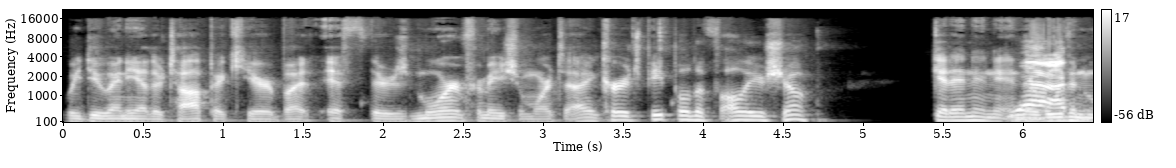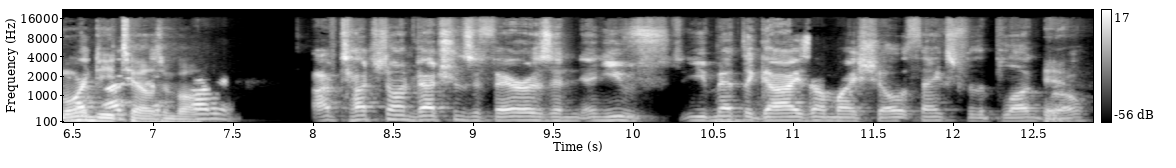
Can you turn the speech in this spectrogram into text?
we do any other topic here. But if there's more information, more to, I encourage people to follow your show, get in and, and Yeah, there'll be I even more I've- I've details involved. I've touched on Veterans Affairs, and and you've you've met the guys on my show. Thanks for the plug, Yeah. bro.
